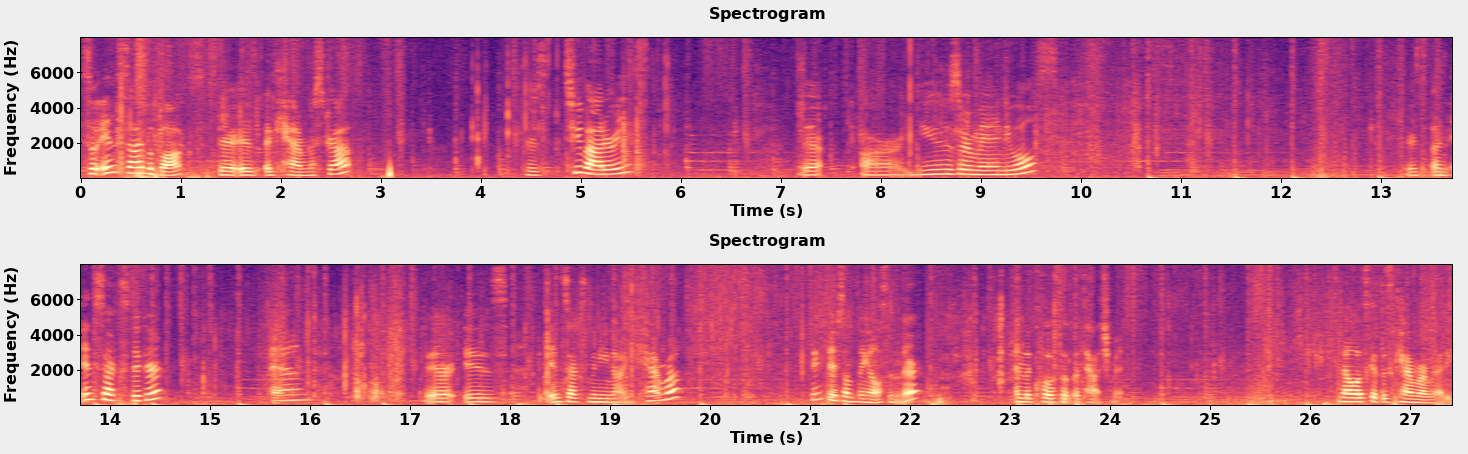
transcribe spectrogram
So inside the box, there is a camera strap. There's two batteries. There are user manuals. There's an Instax sticker. And there is the Instax Mini 9 camera I think there's something else in there. And the close-up attachment. Now let's get this camera ready.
